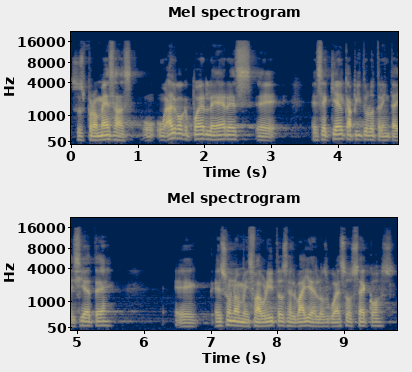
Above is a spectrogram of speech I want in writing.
sus promesas. algo que puedes leer es eh, Ezequiel capítulo 37. Es uno de mis favoritos, el Valle de los Huesos Secos.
